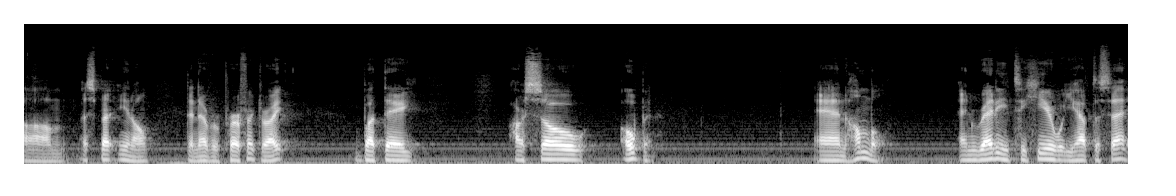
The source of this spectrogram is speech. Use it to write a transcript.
Um, you know, they're never perfect, right? But they are so open and humble and ready to hear what you have to say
